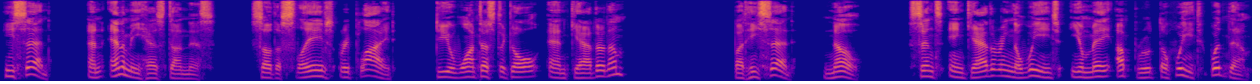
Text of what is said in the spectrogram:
He said, An enemy has done this. So the slaves replied, Do you want us to go and gather them? But he said, No, since in gathering the weeds you may uproot the wheat with them.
